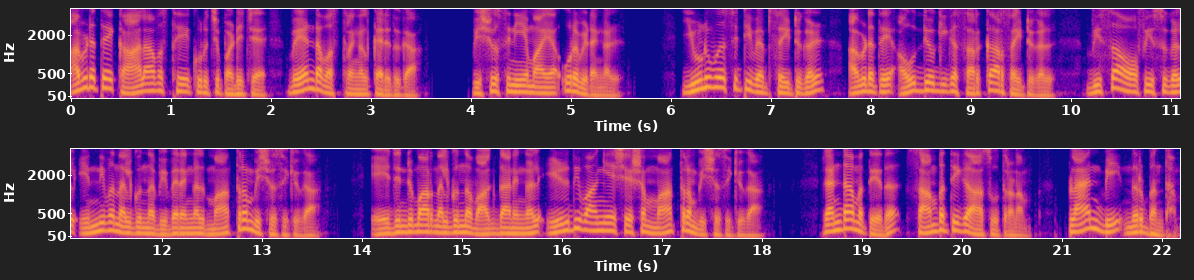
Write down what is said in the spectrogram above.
അവിടത്തെ കാലാവസ്ഥയെക്കുറിച്ച് പഠിച്ച് വേണ്ട വസ്ത്രങ്ങൾ കരുതുക. വിശ്വസനീയമായ ഉറവിടങ്ങൾ. യൂണിവേഴ്സിറ്റി വെബ്സൈറ്റുകൾ അവിടത്തെ ഔദ്യോഗിക സർക്കാർ സൈറ്റുകൾ വിസ ഓഫീസുകൾ എന്നിവ നൽകുന്ന വിവരങ്ങൾ മാത്രം വിശ്വസിക്കുക. ഏജന്റുമാർ നൽകുന്ന വാഗ്ദാനങ്ങൾ എഴുതി വാങ്ങിയ ശേഷം മാത്രം വിശ്വസിക്കുക. രണ്ടാമത്തേത് സാമ്പത്തിക ആസൂത്രണം. പ്ലാൻ ബി നിർബന്ധം.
